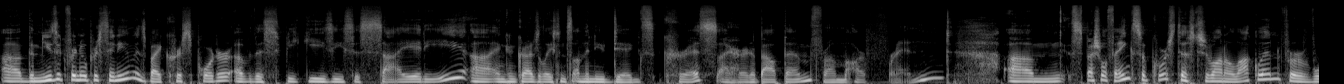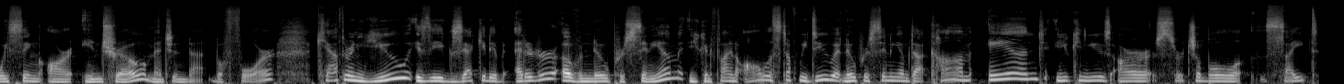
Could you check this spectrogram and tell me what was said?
Uh, the music for No Proscenium is by Chris Porter of the Speakeasy Society. Uh, and congratulations on the new digs, Chris. I heard about them from our friend. Um, special thanks, of course, to Siobhan O'Loughlin for voicing our intro. Mentioned that before. Kathryn Yu is the executive editor of No Proscenium. You can find all the stuff we do at noproscenium.com, and you can use our searchable site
